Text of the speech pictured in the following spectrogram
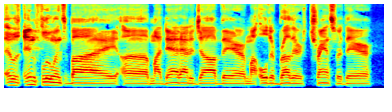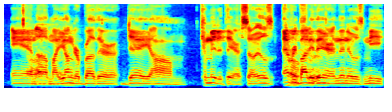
it was influenced by uh, my dad had a job there. My older brother transferred there, and Oh, uh, my man. younger brother Day um, committed there. So it was everybody Oh, there, and then it was me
